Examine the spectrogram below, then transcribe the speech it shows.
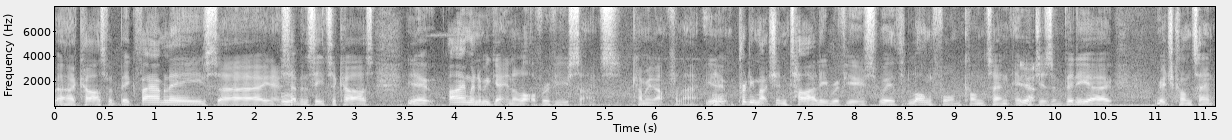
uh, cars for big families, uh, you know, seven-seater cars. You know, I'm going to be getting a lot of review sites coming up for that. You know, pretty much entirely reviews with long-form content, images and video, rich content,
